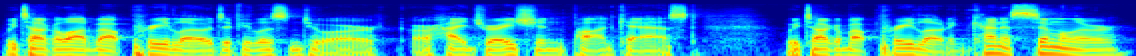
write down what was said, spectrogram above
we talk a lot about preloads. If you listen to our, our hydration podcast, we talk about preloading, kind of similar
